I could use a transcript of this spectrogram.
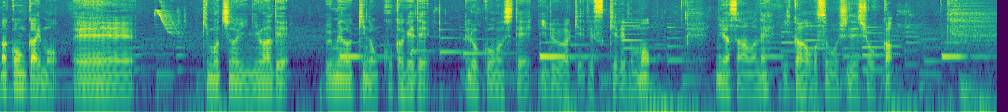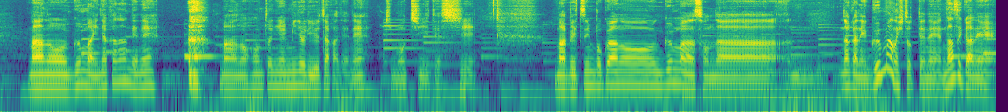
まあ、今回も、えー、気持ちのいい庭で梅の木の木陰で録音しているわけですけれども皆さんはねいかがお過ごしでしょうか？まああの群馬田舎なんでねまああの本当に緑豊かでね気持ちいいですしまあ別に僕はあの群馬そんななんかね群馬の人ってねなぜかね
